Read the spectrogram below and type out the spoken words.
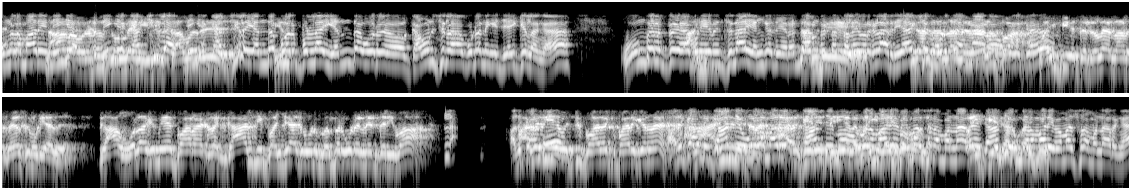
உங்கள மாதிரி நீங்க நீங்க கட்சியில நீங்க தவறு. கட்சியில எந்த பொறுப்புல எந்த ஒரு கவுன்சிலரா கூட நீங்க ஜெயிக்கலங்க. உங்களுக்கு அப்படி இருந்துச்சுன்னா எங்க இரண்டாம் கட்ட தலைவர்களா ரியாக்ஷன் என்னால பேச முடியாது. உலகமே பாராட்டுற காந்தி பஞ்சாயத்து கூட மெம்பர் கூட இல்லைன்னு தெரியுமா? இல்ல, அதுக்காண்டி பதவியை வச்சு பாராட்டுறேன். அதுக்காண்டி காந்தி உங்களை மாதிரி காந்தி உங்களை மாதிரி விமர்சனம் பண்ணாரு காந்தி உங்களை மாதிரி. விமர்சனம் பண்ணாருங்க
